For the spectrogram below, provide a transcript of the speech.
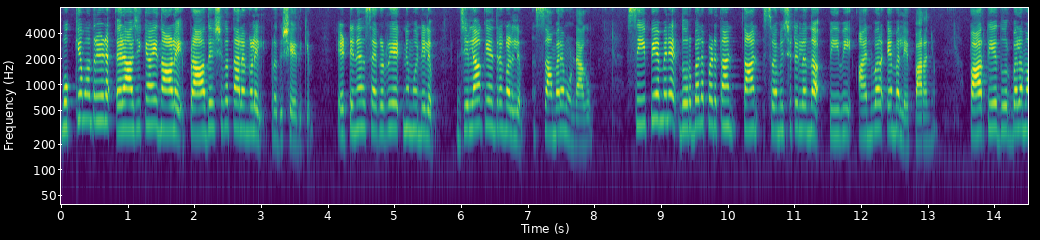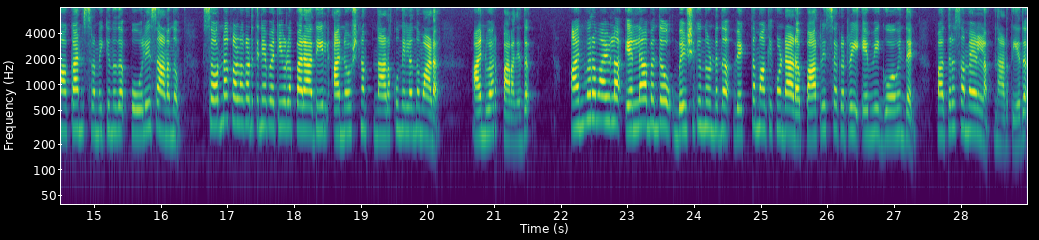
മുഖ്യമന്ത്രിയുടെ രാജിക്കായി നാളെ പ്രാദേശിക തലങ്ങളിൽ പ്രതിഷേധിക്കും. എട്ടിന് സെക്രട്ടേറിയറ്റിന് മുന്നിലും ജില്ലാ കേന്ദ്രങ്ങളിലും സമരമുണ്ടാകും. സി പി എമ്മിനെ ദുർബലപ്പെടുത്താൻ താൻ ശ്രമിച്ചിട്ടില്ലെന്ന് P V Anwar M L A പറഞ്ഞു. പാർട്ടിയെ ദുർബലമാക്കാൻ ശ്രമിക്കുന്നത് പോലീസാണെന്നും സ്വർണ കള്ളക്കടത്തിനെ പറ്റിയുള്ള പരാതിയിൽ അന്വേഷണം നടക്കുന്നില്ലെന്നുമാണ് അൻവർ പറഞ്ഞത്. അൻവറുമായുള്ള എല്ലാ ബന്ധവും ഉപേക്ഷിക്കുന്നുണ്ടെന്ന് വ്യക്തമാക്കിക്കൊണ്ടാണ് party secretary M V Govindan പത്രസമ്മേളനം നടത്തിയത്.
